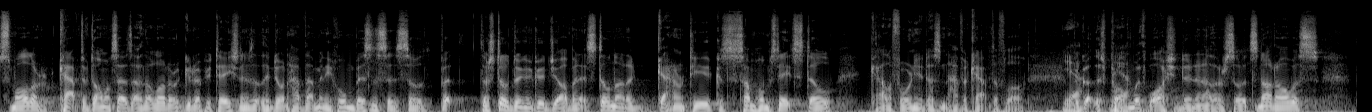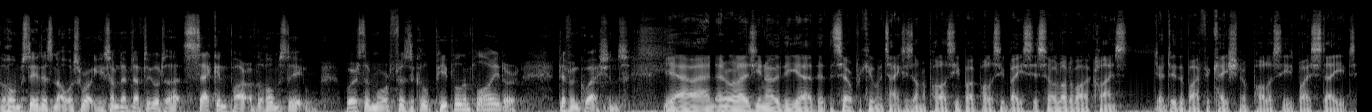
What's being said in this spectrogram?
smaller captive domiciles that have a lot of good reputation is that they don't have that many home businesses. So, but they're still doing a good job, and it's still not a guarantee because some home states still California doesn't have a captive law. Yeah. We've got this problem yeah. with Washington and others, so it's not always the home state doesn't always work. You sometimes have to go to that second part of the home state where there more physical people employed or different questions. Yeah, and, and well, as you know, the, uh, the, the self procurement tax is on a policy by policy basis. So a lot of our clients do the bifurcation of policies by state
